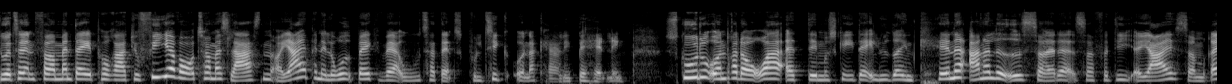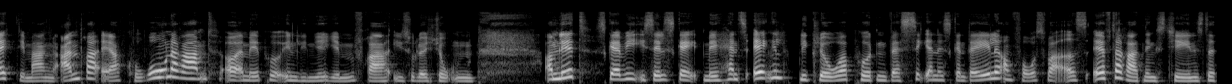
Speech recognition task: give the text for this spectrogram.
Du har tændt for mandat på Radio 4, hvor Thomas Larsen og jeg, Pernille Rudbæk, hver uge tager dansk politik under kærlig behandling. Skulle du undre dig over, at det måske i dag lyder en kende anderledes, så er det altså fordi, at jeg, som rigtig mange andre, er coronaramt og er med på en linje hjemme fra isolationen. Om lidt skal vi i selskab med Hans Engel blive klogere på den baserende skandale om forsvarets efterretningstjeneste.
